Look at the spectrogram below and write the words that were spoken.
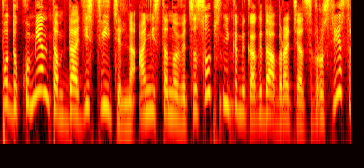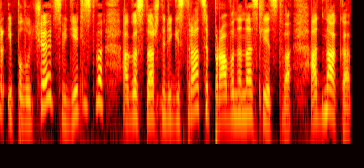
По документам, да, действительно, они становятся собственниками, когда обратятся в Росреестр и получают свидетельство о государственной регистрации права на наследство. Однако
